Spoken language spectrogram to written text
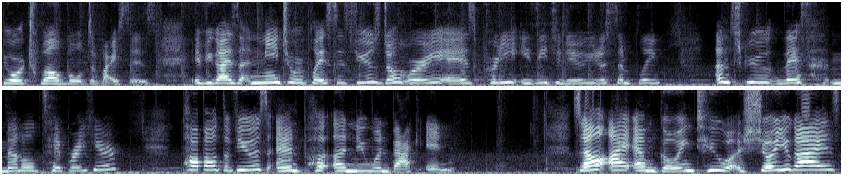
your 12 volt devices. If you guys need to replace this fuse, don't worry, it is pretty easy to do. You just simply unscrew this metal tip right here, pop out the fuse, and put a new one back in. So now I am going to show you guys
